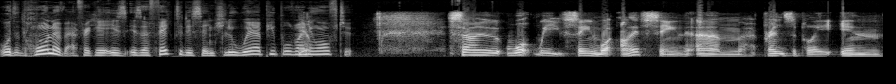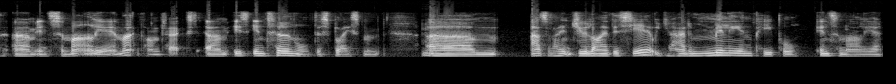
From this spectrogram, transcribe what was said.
or the Horn of Africa is, is affected essentially, where are people running off to? So what we've seen, what I've seen, um, principally in um, in Somalia, in that context, um, is internal displacement. Mm. as of I think July this year, you had a million people in Somalia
